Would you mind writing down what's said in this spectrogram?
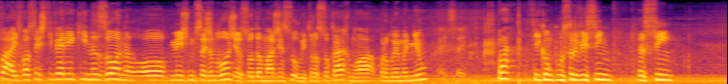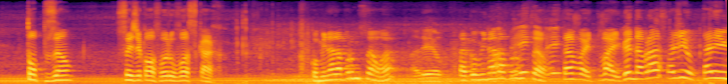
Pá, e se vocês estiverem aqui na zona, ou mesmo que sejam de longe, eu sou da margem sul e trouxe o carro, não há problema nenhum. É isso aí. Pá, ficam com um servicinho assim, topzão, seja qual for o vosso carro. Combinada a promoção, hã? Valeu. Está combinada Tá a promoção. feito, Está feito. Vai, grande abraço, ó Gil. Está ali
